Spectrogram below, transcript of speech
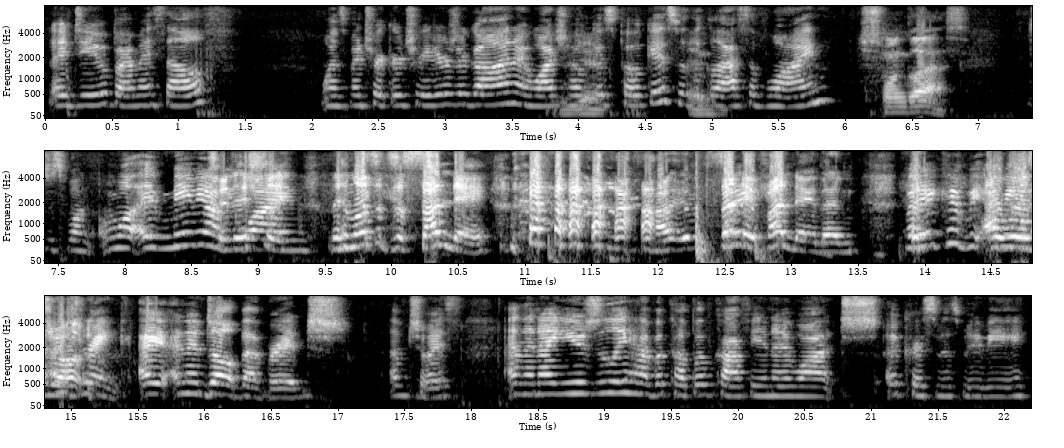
that I do by myself once my trick or treaters are gone I watch Yeah. Hocus Pocus with a glass of wine Just one glass. Just one. Well, it maybe not be tradition. wine, Unless it's a Sunday. if it's Sunday fun day, then. but it could be. All I mean, rules a out. drink, I, an adult beverage of choice, and then I usually have a cup of coffee and I watch a Christmas movie,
